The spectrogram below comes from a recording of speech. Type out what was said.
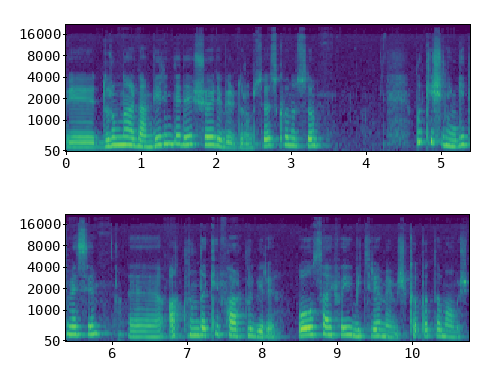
e, durumlardan birinde de şöyle bir durum söz konusu. Bu kişinin gitmesi e, aklındaki farklı biri. O sayfayı bitirememiş, kapatamamış.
